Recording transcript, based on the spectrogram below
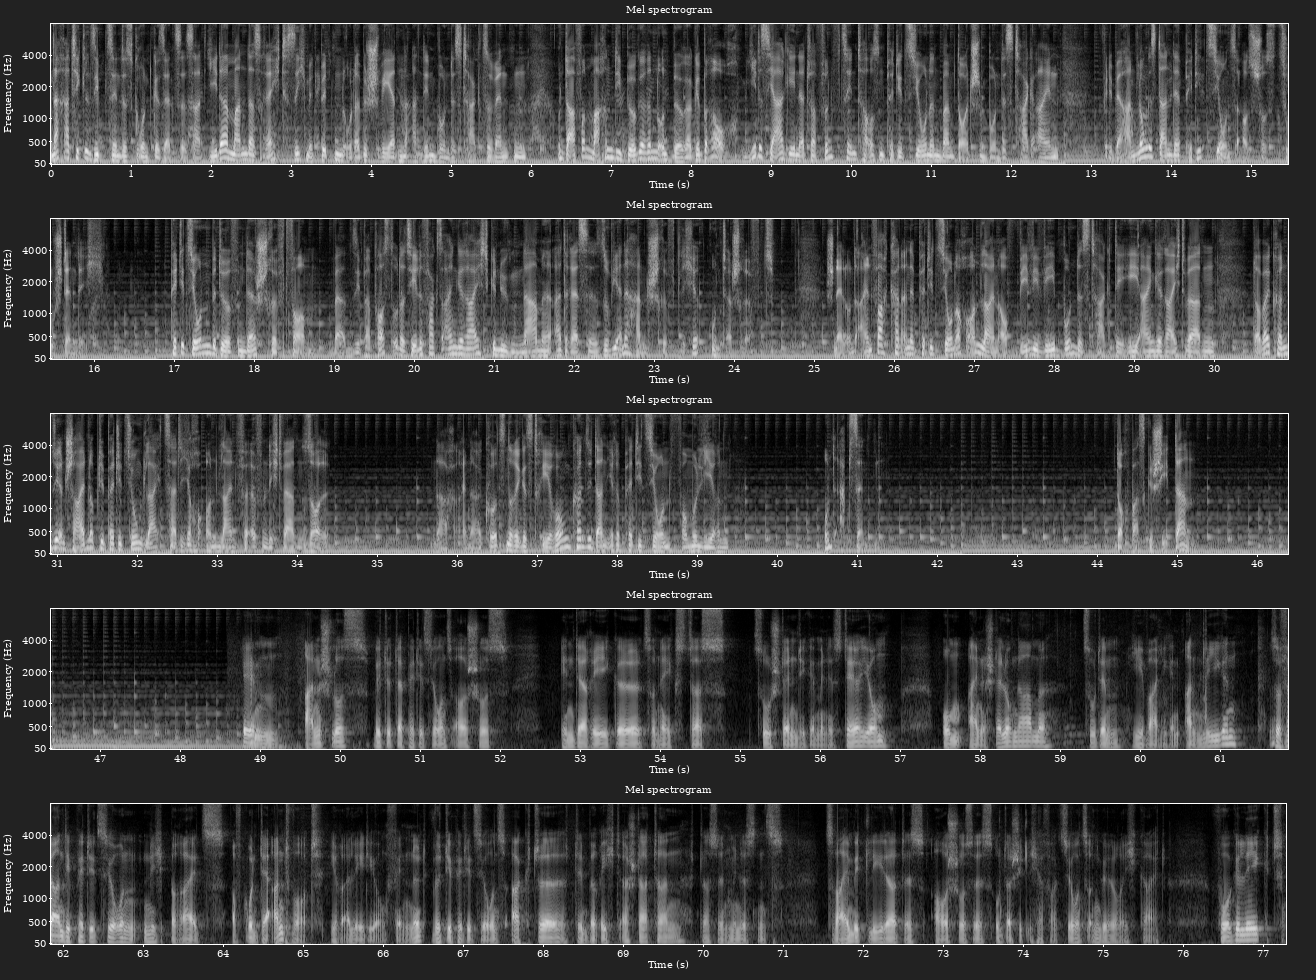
Nach Artikel 17 des Grundgesetzes hat jeder Mann das Recht, sich mit Bitten oder Beschwerden an den Bundestag zu wenden. Und davon machen die Bürgerinnen und Bürger Gebrauch. Jedes Jahr gehen etwa 15.000 Petitionen beim Deutschen Bundestag ein. Für die Behandlung ist dann der Petitionsausschuss zuständig. Petitionen bedürfen der Schriftform. Werden sie per Post oder Telefax eingereicht, genügen Name, Adresse sowie eine handschriftliche Unterschrift. Schnell und einfach kann eine Petition auch online auf www.bundestag.de eingereicht werden. Dabei können Sie entscheiden, ob die Petition gleichzeitig auch online veröffentlicht werden soll. Nach einer kurzen Registrierung können Sie dann Ihre Petition formulieren und absenden. Doch was geschieht dann? Im Anschluss bittet der Petitionsausschuss in der Regel zunächst das zuständige Ministerium um eine Stellungnahme zu dem jeweiligen Anliegen. Sofern die Petition nicht bereits aufgrund der Antwort ihre Erledigung findet, wird die Petitionsakte den Berichterstattern, das sind mindestens zwei Mitglieder des Ausschusses unterschiedlicher Fraktionsangehörigkeit, vorgelegt.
